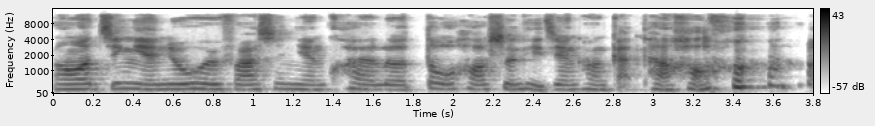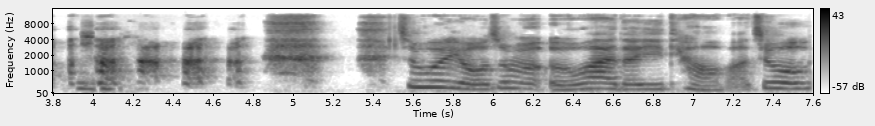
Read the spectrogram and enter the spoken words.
然后今年就会发新年快乐逗号身体健康感叹号，就会有这么额外的一条吧。就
